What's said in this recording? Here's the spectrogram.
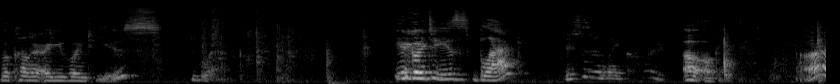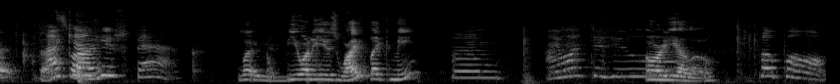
What color are you going to use? Black. You're going to use black? This is a light color. Oh, okay. All right, that's I that's can't fine. use black. What humans. you want to use white like me Um, I want to do or yellow? purple.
